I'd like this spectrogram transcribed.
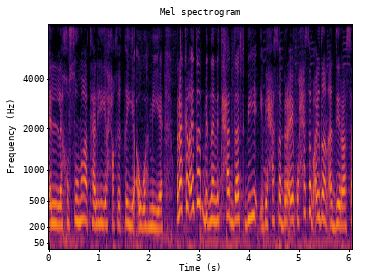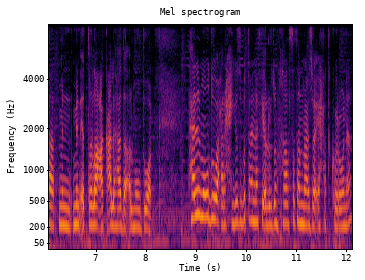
الخصومات هل هي حقيقية أو وهمية، ولكن أيضا بدنا نتحدث بحسب رأيك وحسب أيضا الدراسات من من اطلاعك على هذا الموضوع. هل الموضوع رح يزبط عنا في الأردن خاصة مع جائحة كورونا؟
